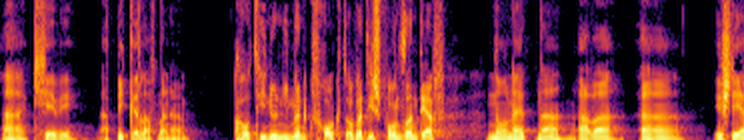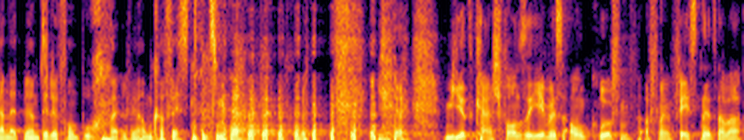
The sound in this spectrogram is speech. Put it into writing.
äh, klebe ich ein Pickel auf mein Helm. Hat die noch niemand gefragt, ob er die sponsern darf? Noch nicht, ne, aber äh, ich stehe auch nicht mehr am Telefonbuch, weil wir haben kein Festnetz mehr. ja, mir hat kein Sponsor jemals angerufen auf meinem Festnetz, aber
